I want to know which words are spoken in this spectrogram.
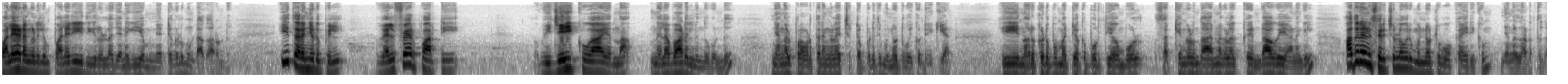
പലയിടങ്ങളിലും പല രീതിയിലുള്ള ജനകീയ മുന്നേറ്റങ്ങളും ഉണ്ടാകാറുണ്ട്. ഈ തെരഞ്ഞെടുപ്പിൽ വെൽഫെയർ പാർട്ടി വിജയിക്കുക എന്ന നിലപാടിൽ നിന്നുകൊണ്ട് ഞങ്ങൾ പ്രവർത്തനങ്ങളെ ചിട്ടപ്പെടുത്തി മുന്നോട്ട് പോയിക്കൊണ്ടിരിക്കുകയാണ്. ഈ നറുക്കെടുപ്പും മറ്റുമൊക്കെ പൂർത്തിയാകുമ്പോൾ സഖ്യങ്ങളും ധാരണകളൊക്കെ ഉണ്ടാവുകയാണെങ്കിൽ അതിനനുസരിച്ചുള്ള ഒരു മുന്നോട്ട് പോക്കായിരിക്കും ഞങ്ങൾ നടത്തുക.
